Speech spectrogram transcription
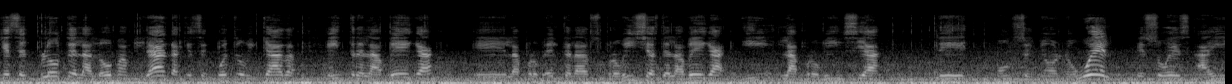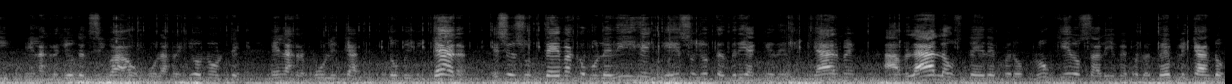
que se explote la Loma Miranda, que se encuentra ubicada entre La Vega eh, entre las provincias de La Vega y la provincia de Monseñor Noel. Eso es ahí en la región del Cibao o la región norte en la República Dominicana. Eso es un tema, como le dije, que eso yo tendría que dedicarme hablarle a ustedes, pero no quiero salirme, pero lo estoy explicando.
